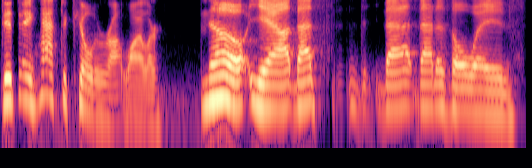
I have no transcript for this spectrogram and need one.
Did they have to kill the Rottweiler? No. Yeah, that's that. That is always.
